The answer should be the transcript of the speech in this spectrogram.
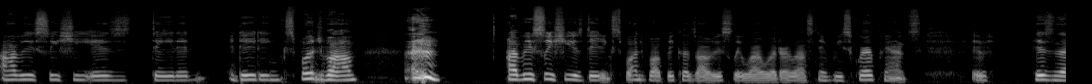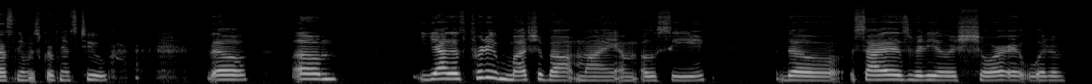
obviously she is dated dating SpongeBob. obviously, she is dating SpongeBob because obviously, why would her last name be SquarePants if his last name is SquarePants too? though. Um, yeah, that's pretty much about my um OC. Though sorry this video is short, it would have.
